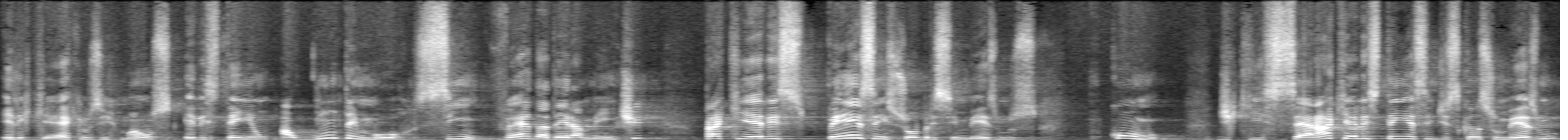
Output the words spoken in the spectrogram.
Ele quer que os irmãos eles tenham algum temor, sim, verdadeiramente, para que eles pensem sobre si mesmos como de que será que eles têm esse descanso mesmo?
